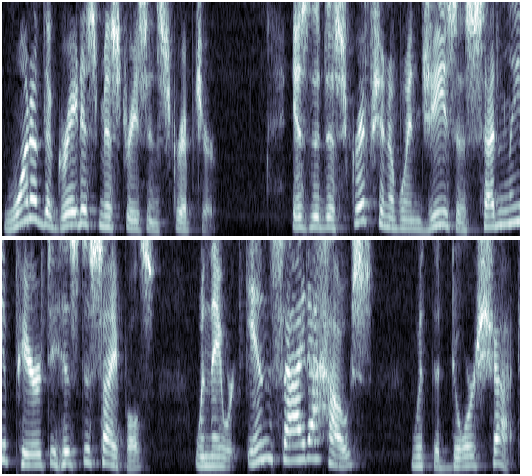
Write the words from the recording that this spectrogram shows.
One of the greatest mysteries in Scripture is the description of when Jesus suddenly appeared to his disciples when they were inside a house with the door shut.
